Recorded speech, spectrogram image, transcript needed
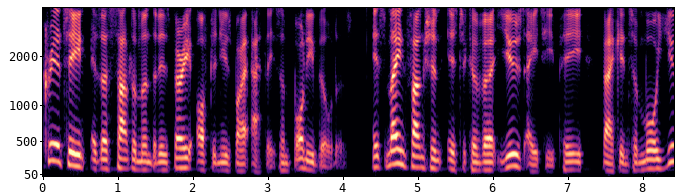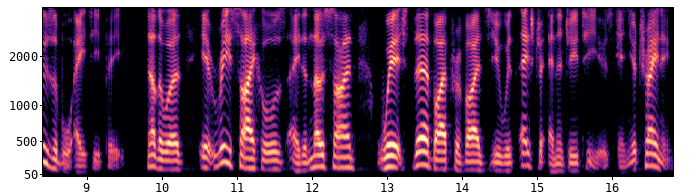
Creatine is a supplement that is very often used by athletes and bodybuilders. Its main function is to convert used ATP back into more usable ATP. In other words, it recycles adenosine, which thereby provides you with extra energy to use in your training.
